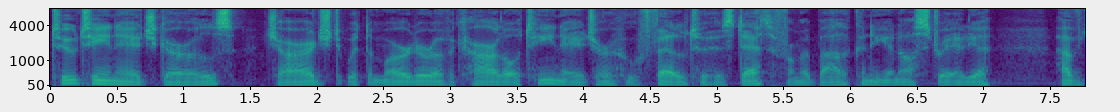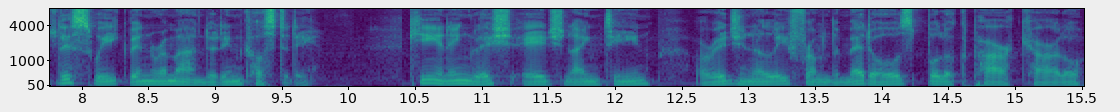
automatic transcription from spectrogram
Two teenage girls charged with the murder of a Carlow teenager who fell to his death from a balcony in Australia have this week been remanded in custody. Cian English, aged 19, originally from the Meadows, Bullock Park, Carlow,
